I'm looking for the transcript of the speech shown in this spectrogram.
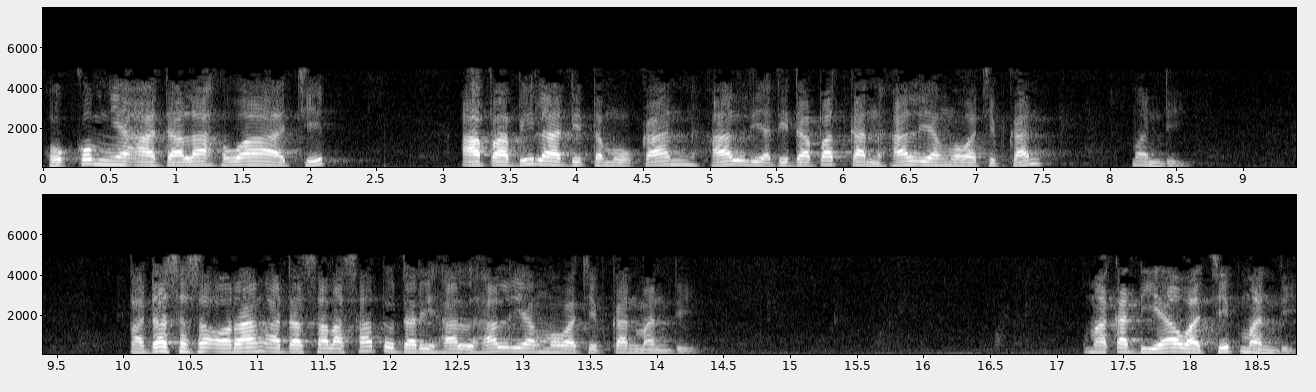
hukumnya adalah wajib apabila ditemukan hal yang didapatkan hal yang mewajibkan mandi. Pada seseorang ada salah satu dari hal-hal yang mewajibkan mandi. Maka dia wajib mandi.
